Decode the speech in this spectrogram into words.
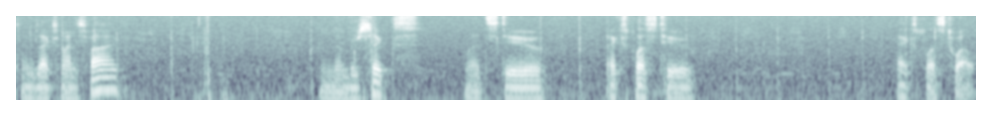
times x minus 5. And number 6, let's do x plus 2, x plus 12.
